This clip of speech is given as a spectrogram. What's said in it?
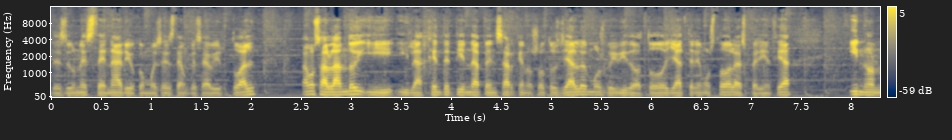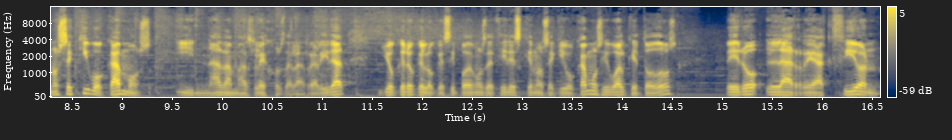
desde un escenario como es este, aunque sea virtual, estamos hablando y, y, la gente tiende a pensar que nosotros ya lo hemos vivido todo, ya tenemos toda la experiencia y no nos equivocamos y nada más lejos de la realidad. Yo creo que lo que sí podemos decir es que nos equivocamos igual que todos, pero la reacción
